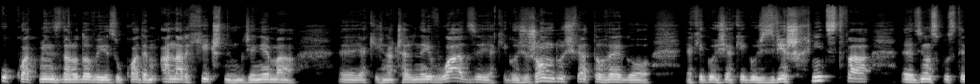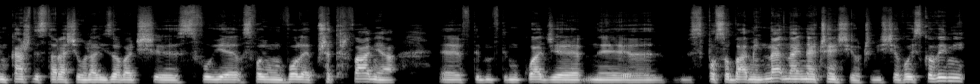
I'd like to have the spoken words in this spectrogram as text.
układ międzynarodowy jest układem anarchicznym, gdzie nie ma e, jakiejś naczelnej władzy, jakiegoś rządu światowego, jakiegoś, jakiegoś zwierzchnictwa. W związku z tym każdy stara się realizować swoje, swoją wolę przetrwania w tym, w tym układzie sposobami, na, na, najczęściej oczywiście wojskowymi,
